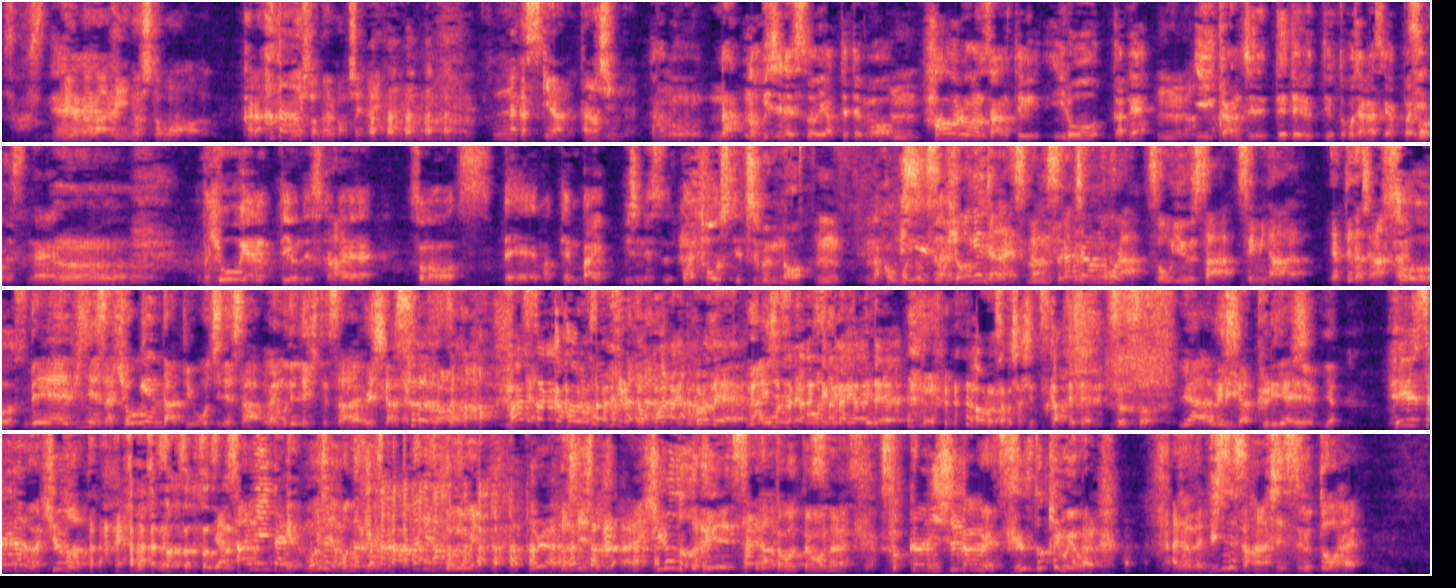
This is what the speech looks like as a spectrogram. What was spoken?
そうですね。メルマガフィーの人も、からカタンの人になるかもしれない。なんか好きなんで、楽しんで。あの、何のビジネスをやってても、うんハオロンさんっていう色がね、うんいい感じで出てるっていうとこじゃないですか、やっぱり。そうですねうん。やっぱ表現っていうんですかね。はその、えー、まあ、転売ビジネスを通して自分の、うん。なんか思いをビジネスの表現じゃないですか。うんすがちゃんもほら、そういうさ、セミナーやってたじゃん？そうですねで、ビジネスは表現だっていうオチでさ、俺も出てきてさ、はい嬉しかった。そうですよ。まさかハオロンさんが来ると思わないところで、大阪でセミナーやって、ハオロンさんの写真使ってて。そうそう。いやー、嬉しかった。びっくりいやいやいや、並列されたのがヒロトだったからね。そうそうそうそういや、3人いたけど、もう一人本田圭佑。本田圭佑どうでもいい。俺ら年下だったからね。ヒロトと並列されたと思ってもね、そっから2週間ぐらいずっと気分よ。あ、そうね、ビジネスの話ですると、はい。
